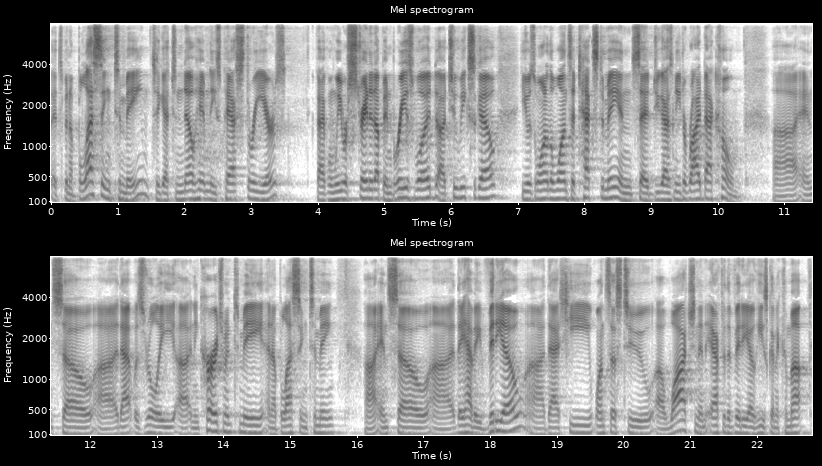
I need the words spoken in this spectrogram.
it's been a blessing to me to get to know him these past three years. In fact, when we were stranded up in Breezewood two weeks ago, he was one of the ones that texted me and said, "Do you guys need to ride back home?" Uh, and so uh, that was really an encouragement to me and a blessing to me. Uh, and so uh, they have a video uh, that he wants us to uh, watch. And then after the video, he's going to come up,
